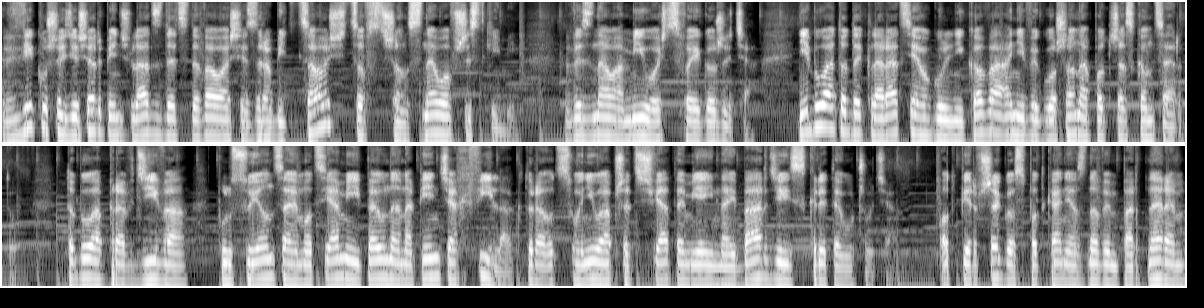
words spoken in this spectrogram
w wieku 65 lat zdecydowała się zrobić coś, co wstrząsnęło wszystkimi. Wyznała miłość swojego życia. Nie była to deklaracja ogólnikowa ani wygłoszona podczas koncertu. To była prawdziwa, pulsująca emocjami i pełna napięcia chwila, która odsłoniła przed światem jej najbardziej skryte uczucia. Od pierwszego spotkania z nowym partnerem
